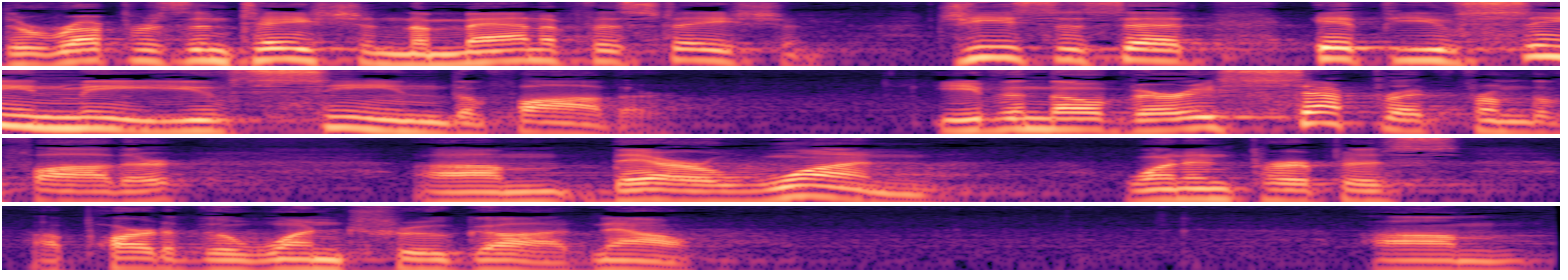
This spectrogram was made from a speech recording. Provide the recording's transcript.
the representation, the manifestation. Jesus said, If you've seen me, you've seen the Father. Even though very separate from the Father, um, they are one, one in purpose, a part of the one true God. Now, um,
